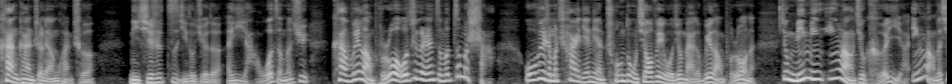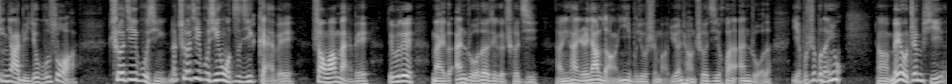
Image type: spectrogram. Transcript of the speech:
看看这两款车，你其实自己都觉得，哎呀，我怎么去看威朗 Pro？我这个人怎么这么傻？我为什么差一点点冲动消费我就买了威朗 Pro 呢？就明明英朗就可以啊，英朗的性价比就不错啊，车机不行，那车机不行我自己改呗，上网买呗，对不对？买个安卓的这个车机啊，你看人家朗逸不就是嘛，原厂车机换安卓的也不是不能用。啊，没有真皮，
